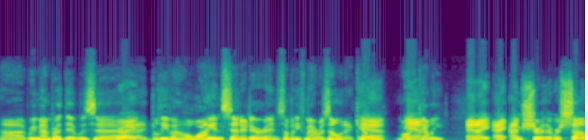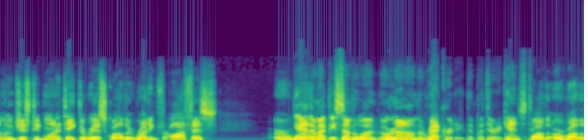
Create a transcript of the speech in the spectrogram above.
uh, remember, there was, uh, Right. I believe, a Hawaiian senator and somebody from Arizona, Kelly, Yeah, Mark yeah. Kelly. And I, I I'm sure there were some who just didn't want to take the risk while they're running for office, or Yeah, there might be some who are, are not on the record, but they're against it. while the, or while the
